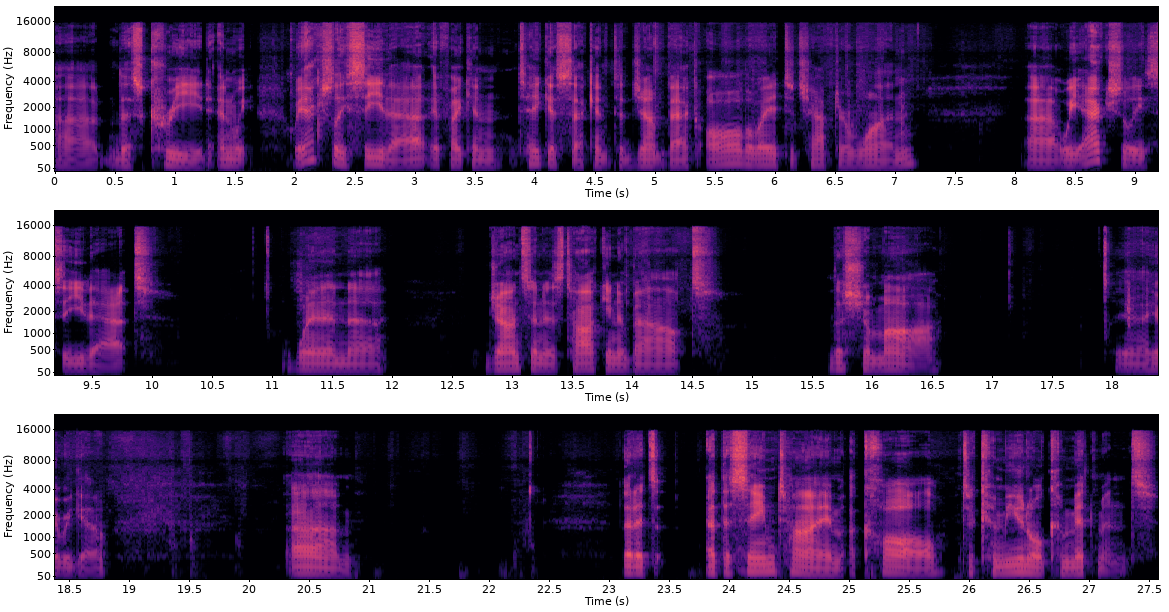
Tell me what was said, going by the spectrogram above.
uh, this creed, and we we actually see that if I can take a second to jump back all the way to chapter one, uh, we actually see that when uh, Johnson is talking about the Shema. Yeah, here we go. Um, that it's at the same time a call to communal commitment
